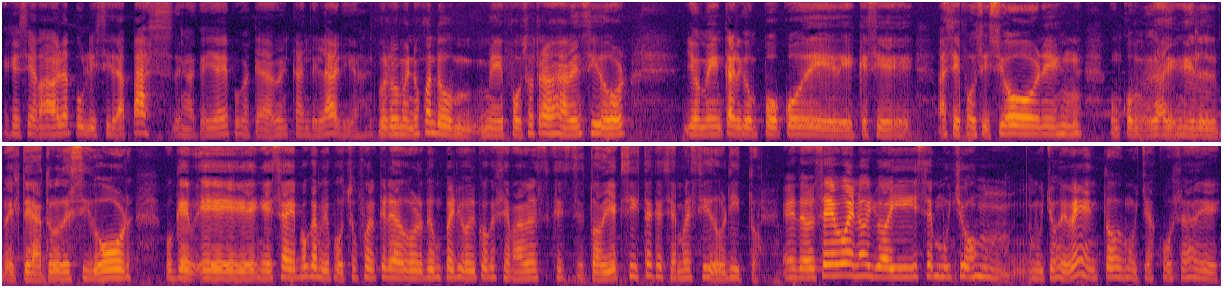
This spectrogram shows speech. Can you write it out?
que se llamaba la publicidad Paz, en aquella época quedaba en Candelaria. Por lo menos cuando mi esposo trabajaba en Sidor, yo me encargué un poco de, que se hace exposiciones en el, Teatro de Sidor, porque eh, en esa época mi esposo fue el creador de un periódico que se llamaba, que todavía existe, que se llama El Sidorito. Entonces, bueno, yo ahí hice muchos, muchos eventos, muchas cosas de,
